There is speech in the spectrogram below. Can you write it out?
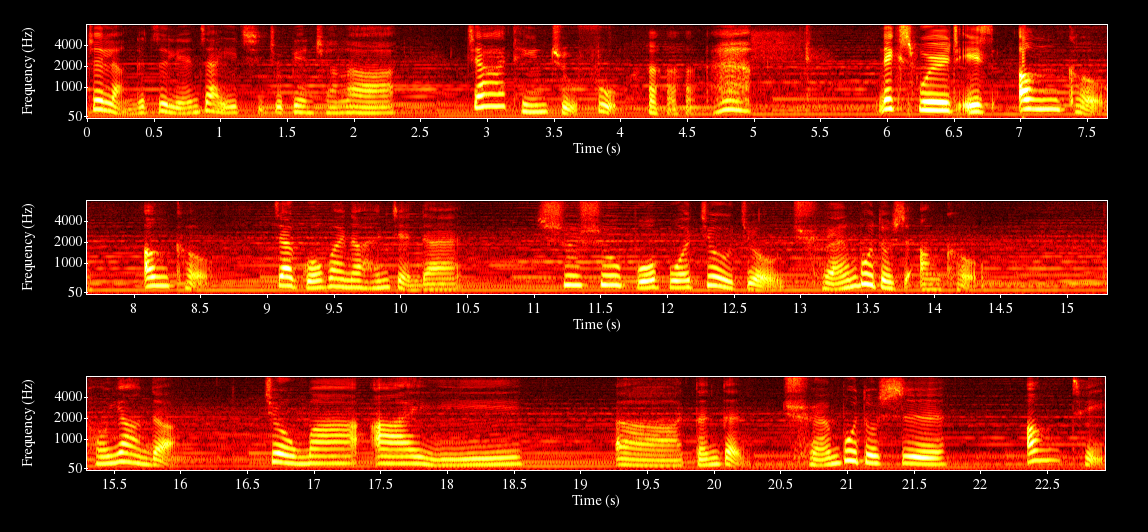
这两个字连在一起就变成了家庭主妇。Next word is uncle. Uncle 在国外呢很简单，叔叔、伯伯、舅舅全部都是 uncle。同样的，舅妈、阿姨，呃等等，全部都是 auntie。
